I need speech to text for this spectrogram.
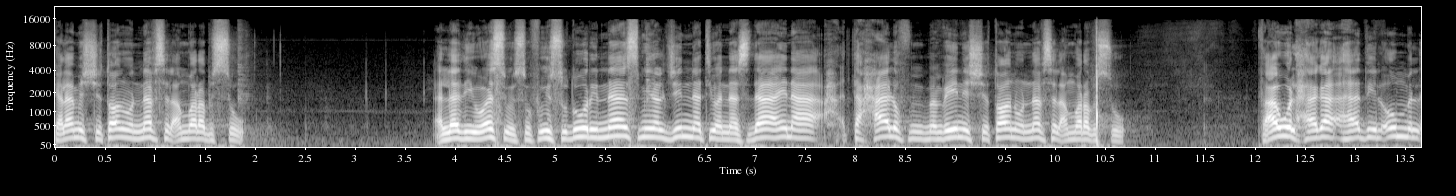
كلام الشيطان والنفس الأمارة بالسوء. الذي يوسوس في صدور الناس من الجنة والناس. ده هنا تحالف ما بين الشيطان والنفس الأمارة بالسوء. فأول حاجة هذه الأم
